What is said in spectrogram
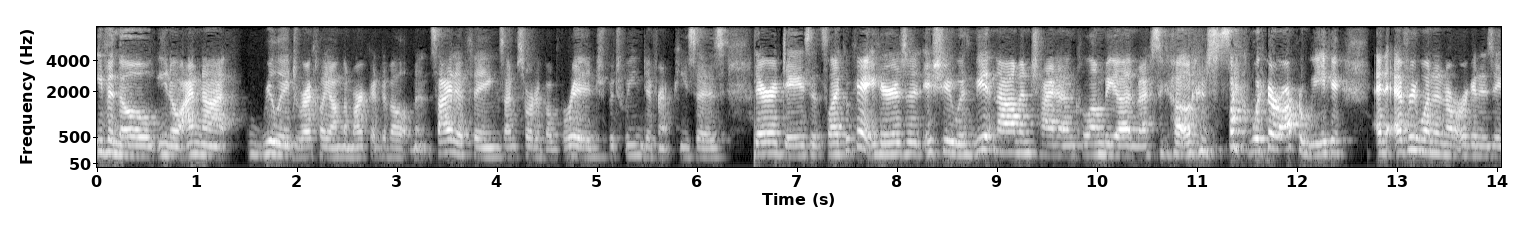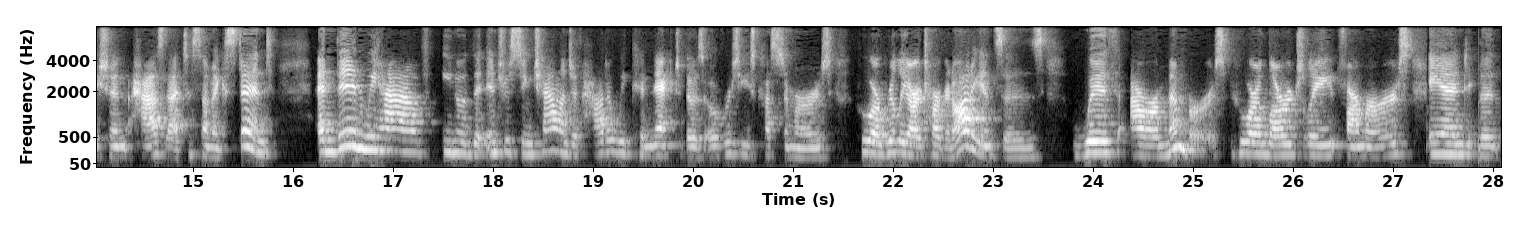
even though you know i'm not really directly on the market development side of things i'm sort of a bridge between different pieces. There are days it's like okay here's an issue with vietnam and china and colombia and mexico. And it's just like where are we? And everyone in our organization has that to some extent. And then we have you know the interesting challenge of how do we connect those overseas customers who are really our target audiences with our members who are largely farmers and the,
